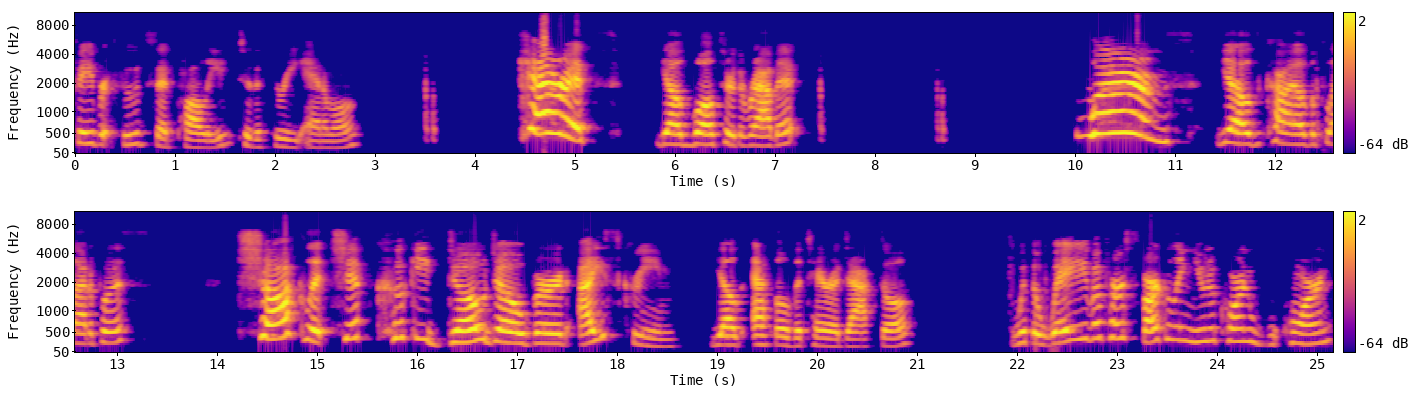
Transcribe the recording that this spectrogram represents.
favorite food, said Polly to the three animals. Carrots! yelled Walter the rabbit. Worms! yelled Kyle the platypus. Chocolate chip cookie dodo bird ice cream, yelled Ethel the pterodactyl. With a wave of her sparkling unicorn horn,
